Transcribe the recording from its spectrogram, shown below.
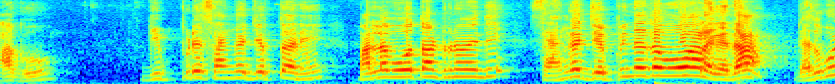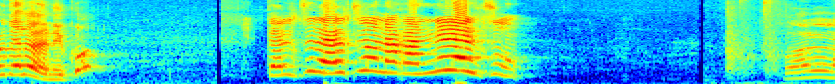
ఆగు. ఇప్పుడే సంగతి చెప్తాని మళ్ళీ పోతా అంటున్నావేంది సంగతి చెప్పిందైతే పోవాలి కదా? గది కూడా తెలియదా నీకు? తెలుసు తెలుసు నాకు అన్నీ తెలుసు. వాళ్ళ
